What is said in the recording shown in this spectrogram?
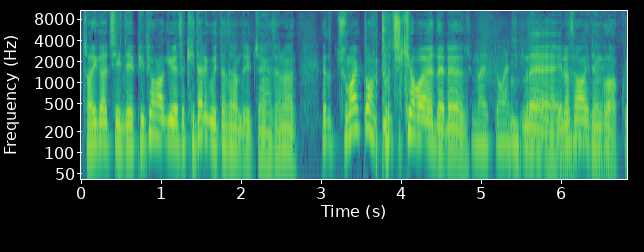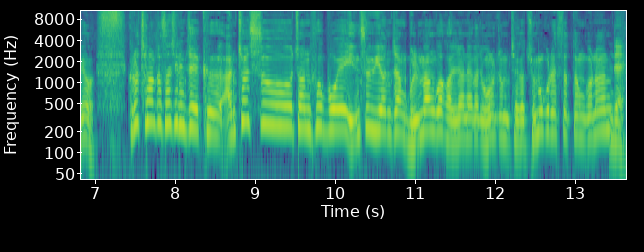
저희 같이 이제 비평하기 위해서 기다리고 있던 사람들 입장에서는 그래도 주말 동안 또 지켜봐야 되는 주말 동안 네 이런 상황이 된것 네. 같고요. 그렇지 않아도 사실 이제 그 안철수 전 후보의 인수위원장 물망과 관련해 가지고 오늘 좀 제가 주목을 했었던 거는 네.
